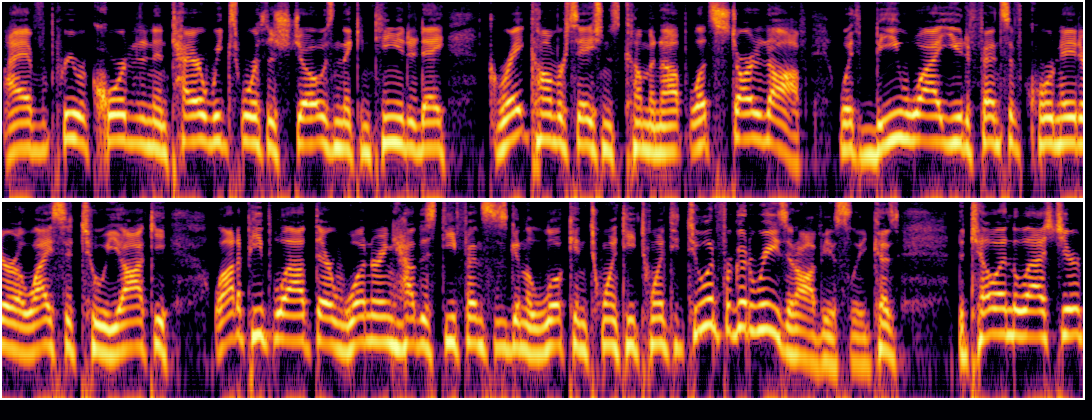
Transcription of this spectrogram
I have pre recorded an entire week's worth of shows, and they continue today. Great conversations coming up. Let's start it off with BYU defensive coordinator Ilaisa Tuiaki. A lot of people out there wondering how this defense is going to look in 2022, and for good reason, obviously, because the tail end of last year,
